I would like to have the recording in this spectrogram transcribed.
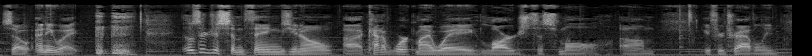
So anyway, those are just some things, you know, uh, kind of work my way large to small um, if you're traveling.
